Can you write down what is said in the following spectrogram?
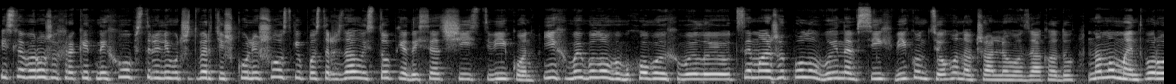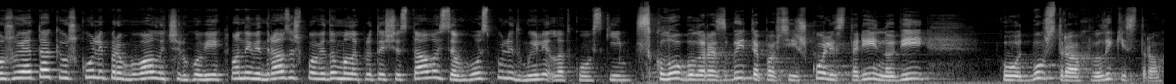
Після ворожих ракетних обстрілів у четвертій школі шостки постраждали 156 вікон. Їх вибило вибуховою хвилею. Це майже половина всіх вікон цього навчального закладу. На момент ворожої атаки у школі перебували чергові. Вони відразу ж повідомили про те, що сталося в госпу Людмилі Латковській. Скло було розбите по всій школі, старій, новій. От, був страх, великий страх.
